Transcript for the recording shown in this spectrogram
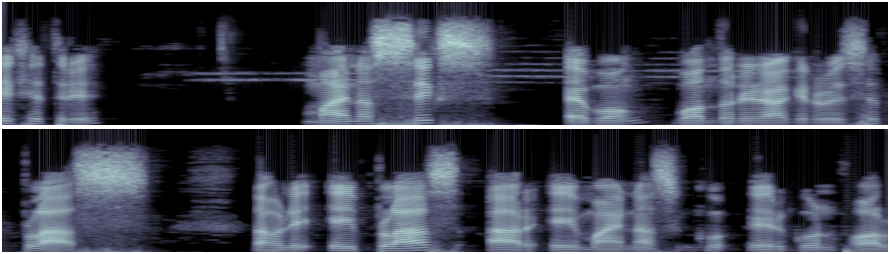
এক্ষেত্রে মাইনাস সিক্স এবং বন্ধনীর আগে রয়েছে প্লাস তাহলে এই প্লাস আর এই মাইনাস এর গুণফল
